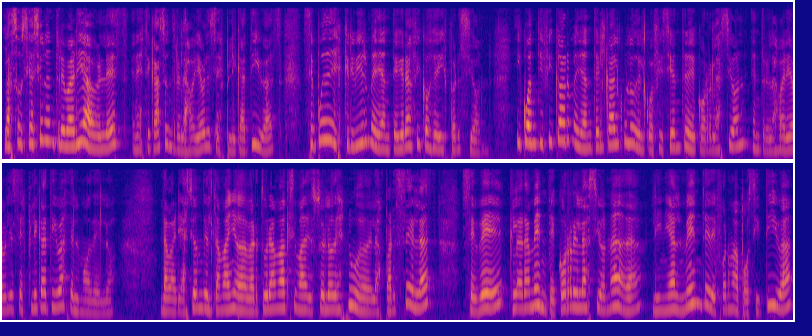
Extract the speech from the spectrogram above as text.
La asociación entre variables, en este caso entre las variables explicativas, se puede describir mediante gráficos de dispersión y cuantificar mediante el cálculo del coeficiente de correlación entre las variables explicativas del modelo la variación del tamaño de abertura máxima del suelo desnudo de las parcelas se ve claramente correlacionada linealmente de forma positiva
